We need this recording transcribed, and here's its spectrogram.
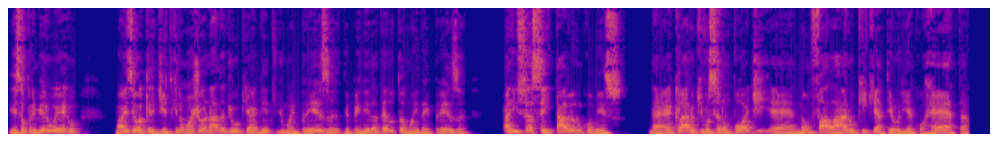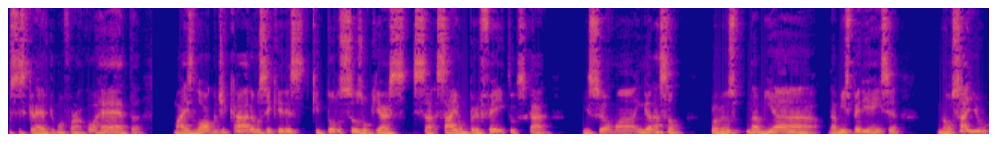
Esse é o primeiro erro, mas eu acredito que numa jornada de OKR dentro de uma empresa, dependendo até do tamanho da empresa, cara, isso é aceitável no começo. Né? É claro que você não pode é, não falar o que, que é a teoria correta, se escreve de uma forma correta, mas logo de cara você querer que todos os seus OKRs sa saiam perfeitos, cara, isso é uma enganação. Pelo menos da minha, da minha experiência, não saiu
